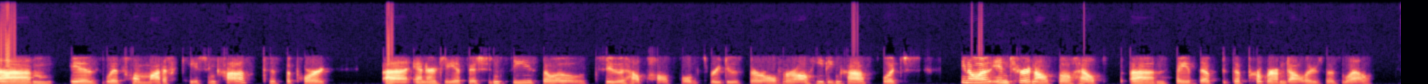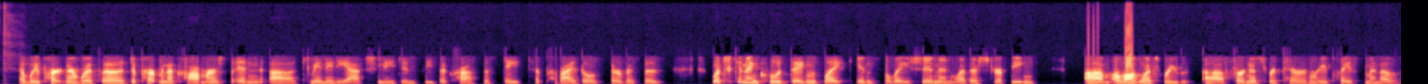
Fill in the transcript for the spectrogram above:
um, is with home modification costs to support uh, energy efficiency, so to help households reduce their overall heating costs, which you know in turn also helps um, save the the program dollars as well. And we partner with the Department of Commerce and uh, community action agencies across the state to provide those services, which can include things like insulation and weather stripping um, along with re, uh, furnace repair and replacement of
